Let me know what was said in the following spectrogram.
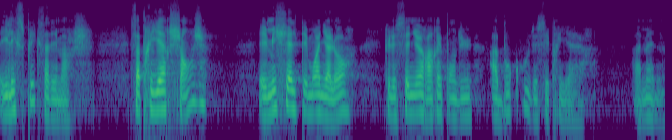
Il explique sa démarche. Sa prière change et Michel témoigne alors que le Seigneur a répondu à beaucoup de ses prières. Amen.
